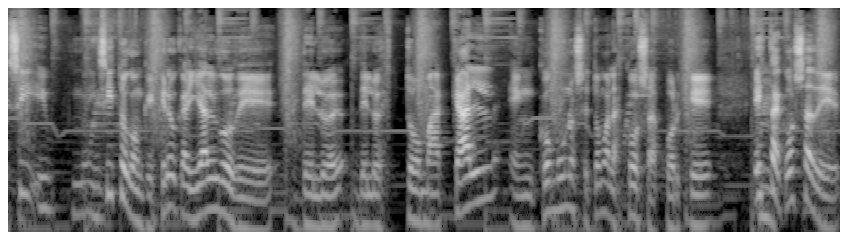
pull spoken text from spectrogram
Sí, insisto con que creo que hay algo de, de lo, de lo estomacal en cómo uno se toma las cosas, porque Mm. esta cosa de,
